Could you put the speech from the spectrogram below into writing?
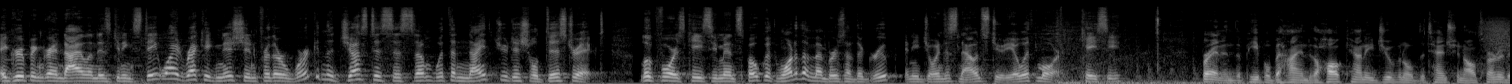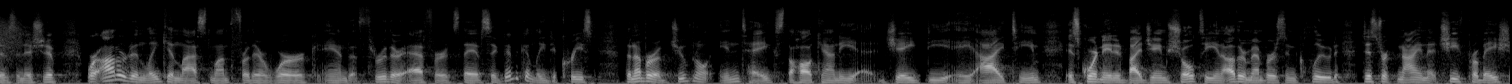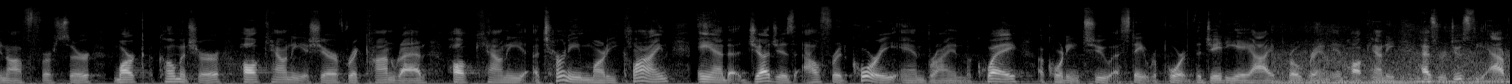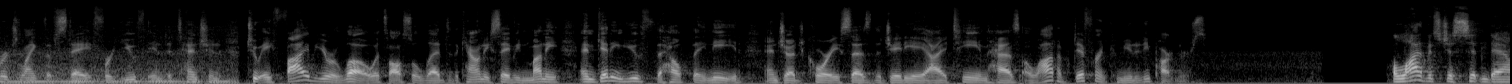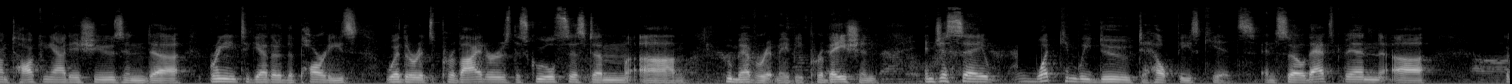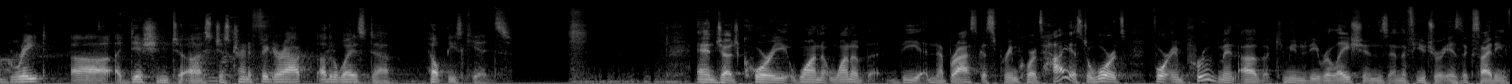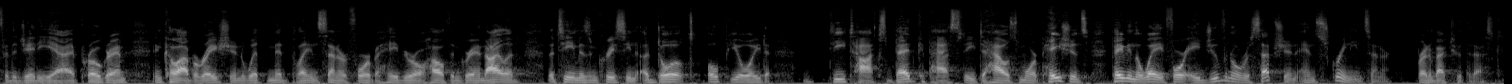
A group in Grand Island is getting statewide recognition for their work in the justice system with the 9th Judicial District. Local 4's Casey Min spoke with one of the members of the group, and he joins us now in studio with more. Casey. Brandon, the people behind the Hall County Juvenile Detention Alternatives Initiative were honored in Lincoln last month for their work, and through their efforts, they have significantly decreased the number of juvenile intakes. The Hall County JDAI team is coordinated by James Schulte, and other members include District 9 Chief Probation Officer Mark Comacher, Hall County Sheriff Rick Conrad, Hall County Attorney Marty Klein, and judges Alfred Corey and Brian McQuay, according to a state report the JDAI program in Hall County has reduced the average length of stay for youth in detention to a five year low. It's also led to the county saving money and getting youth the help they need. And Judge Corey says the JDAI team has a lot of different community partners a lot of it's just sitting down, talking out issues, and uh, bringing together the parties, whether it's providers, the school system, um, whomever it may be, probation, and just say, what can we do to help these kids? And so that's been uh, a great uh, addition to us, just trying to figure out other ways to help these kids. And Judge Corey won one of the Nebraska Supreme Court's highest awards for improvement of community relations. And the future is exciting for the JDAI program. In collaboration with Mid Plains Center for Behavioral Health in Grand Island, the team is increasing adult opioid detox bed capacity to house more patients, paving the way for a juvenile reception and screening center. Brendan, back to you at the desk.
